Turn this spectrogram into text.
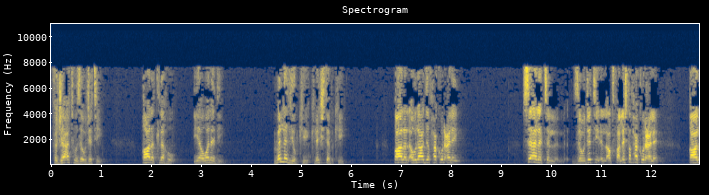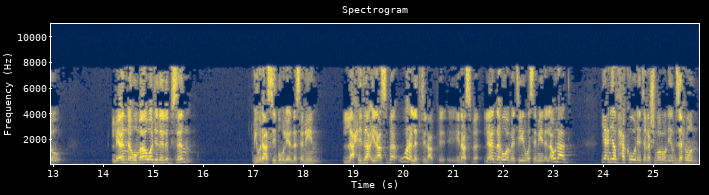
فجاءته زوجتي قالت له يا ولدي ما الذي يبكيك؟ ليش تبكي؟ قال الأولاد يضحكون علي. سألت زوجتي الأطفال ليش تضحكون عليه قالوا لأنه ما وجد لبسا يناسبه لأنه سمين لا حذاء يناسبه ولا لبس يناسبه لأنه هو متين وسمين. الأولاد يعني يضحكون يتغشمرون يمزحون.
